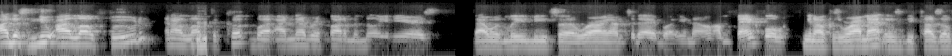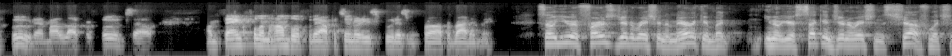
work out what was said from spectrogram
I just knew I love food and I love to cook, but I never thought in a million years that would lead me to where I am today. But you know, I'm thankful, you know, because where I'm at is because of food and my love for food. So I'm thankful and humble for the opportunities food has provided me. So you're a first generation American, but you know you're second generation chef, which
